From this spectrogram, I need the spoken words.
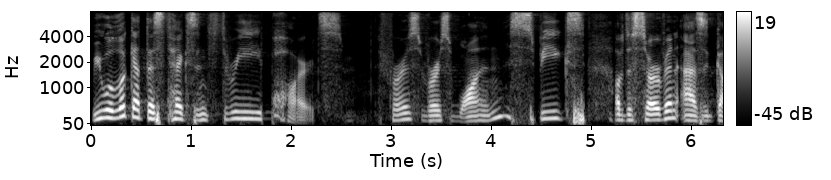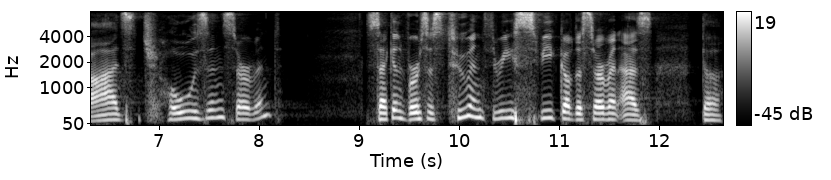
We will look at this text in three parts. First, verse 1 speaks of the servant as God's chosen servant. Second, verses 2 and 3 speak of the servant as the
